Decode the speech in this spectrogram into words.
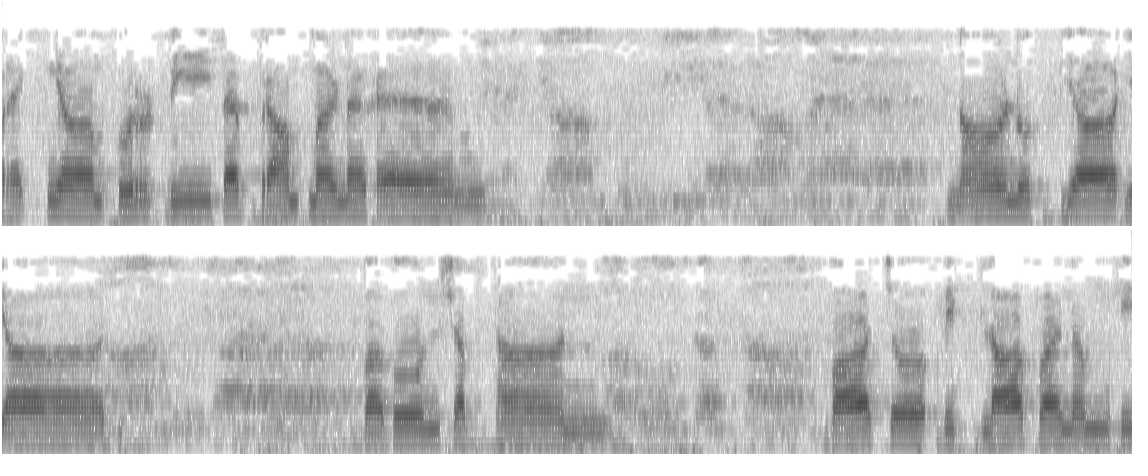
प्रज्ञां कुर्वीत ब्राह्मणः नानुध्यायात् बहून् शब्दान् वाचो विग्लापनं हि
